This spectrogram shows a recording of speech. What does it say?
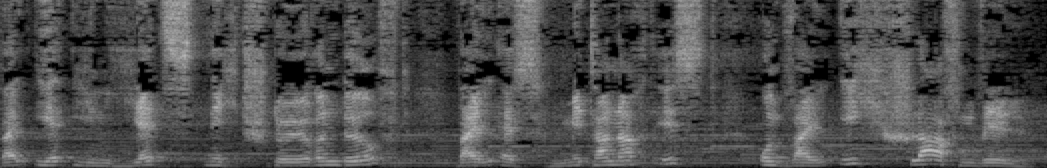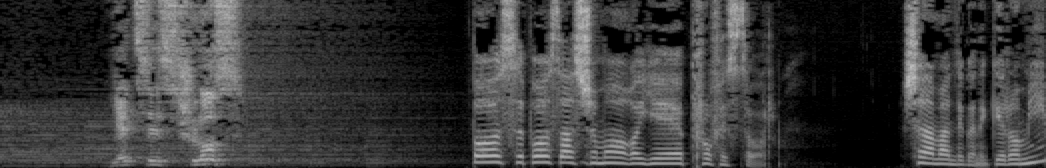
Weil ihr ihn jetzt nicht stören dürft, weil es Mitternacht ist und weil ich schlafen will. Jetzt ist Schluss. با سپاس از شما آقای پروفسور. شنوندگان گرامی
